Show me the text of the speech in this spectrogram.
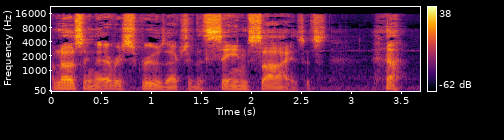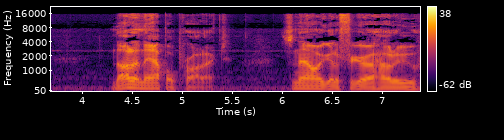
I'm noticing that every screw is actually the same size. It's not an Apple product. So now I got to figure out how to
